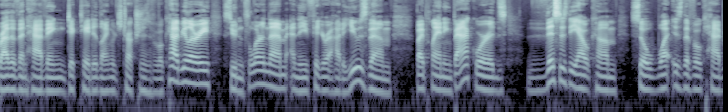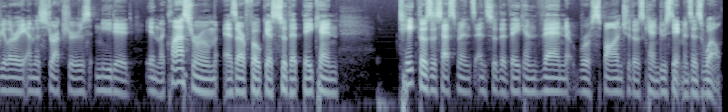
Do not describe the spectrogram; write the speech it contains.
rather than having dictated language structures and vocabulary, students learn them and then you figure out how to use them by planning backwards. This is the outcome. So, what is the vocabulary and the structures needed in the classroom as our focus so that they can take those assessments and so that they can then respond to those can do statements as well.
